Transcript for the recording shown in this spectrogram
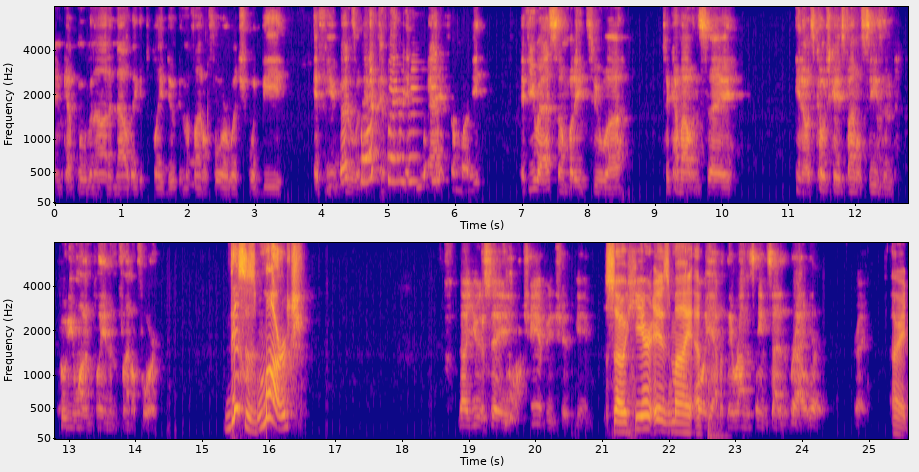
and kept moving on, and now they get to play Duke in the Final Four, which would be if you That's if, much if, if you ask somebody if you ask somebody to uh, to come out and say, you know, it's Coach K's final season. Who do you want him playing in the Final Four? This is March. now you would say championship game. So here is my. Oh yeah, but they were on the same side of the Right, bracket. right. All right.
